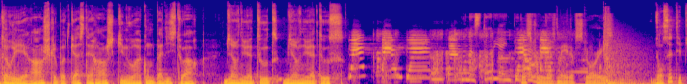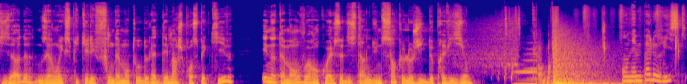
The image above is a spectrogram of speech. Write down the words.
Story RH, le podcast RH qui ne vous raconte pas d'histoire. Bienvenue à toutes, bienvenue à tous. History is made of stories. Dans cet épisode, nous allons expliquer les fondamentaux de la démarche prospective et notamment voir en quoi elle se distingue d'une simple logique de prévision. On n'aime pas le risque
